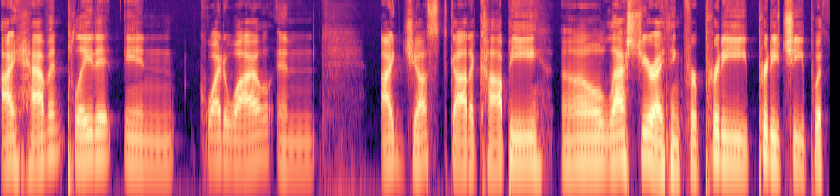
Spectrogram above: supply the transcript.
I haven't played it in quite a while, and I just got a copy oh last year I think for pretty pretty cheap with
